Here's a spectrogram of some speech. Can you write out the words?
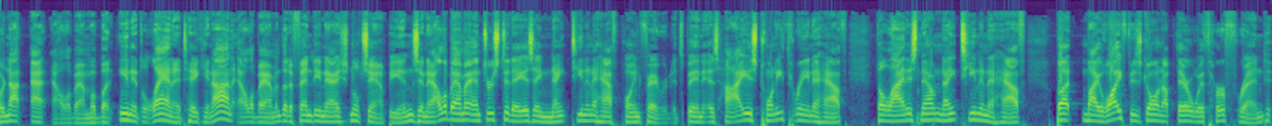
Or not at Alabama, but in Atlanta, taking on Alabama, the defending national champions. And Alabama enters today as a 19 and a half point favorite. It's been as high as 23 and a half. The line is now 19 and a half. But my wife is going up there with her friend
